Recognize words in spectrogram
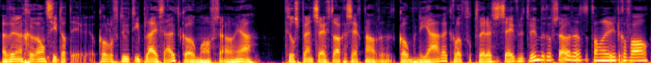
wij willen een garantie dat Call of Duty blijft uitkomen of zo. Ja, Phil Spencer heeft al gezegd, nou, de komende jaren, ik geloof tot 2027 of zo, dat het dan in ieder geval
